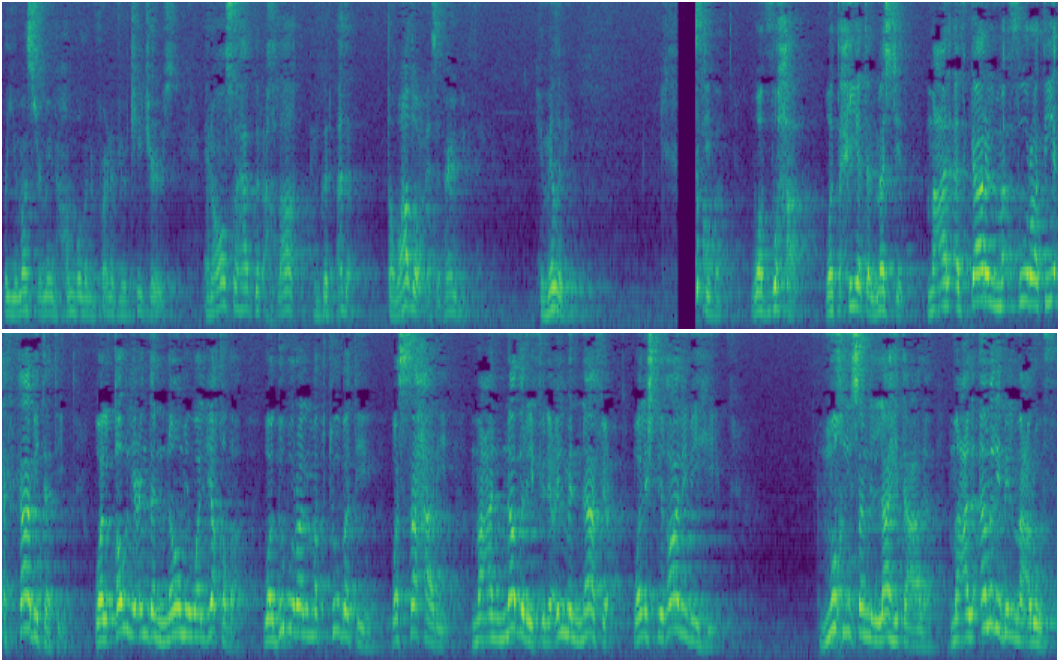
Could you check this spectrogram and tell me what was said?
But you must remain humble in front of your teachers and also have good akhlaq and good adab. Tawadu is a very big thing. Humility. والضحى وتحية المسجد مع الأذكار المأثورة الثابتة والقول عند النوم واليقظة ودبر المكتوبة والسحر مع النظر في العلم النافع والاشتغال به. مخلصا لله تعالى مع الأمر بالمعروف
